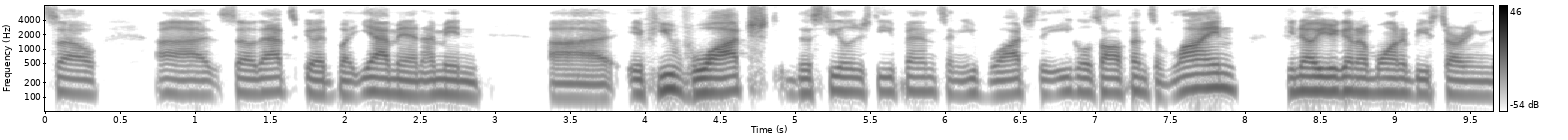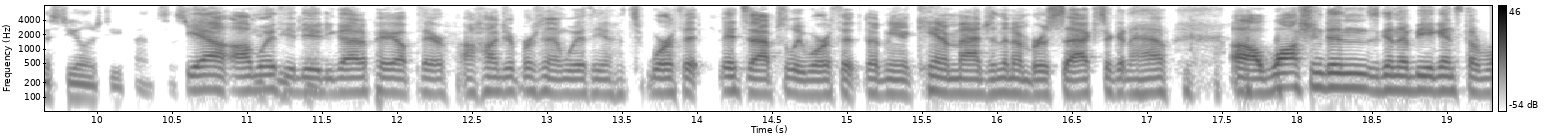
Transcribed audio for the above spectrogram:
So uh so that's good. But yeah, man, I mean, uh if you've watched the Steelers defense and you've watched the Eagles offensive line, you know you're gonna want to be starting the Steelers defense. This Yeah, I'm with you, dude. You got to pay up there. Hundred percent with you. It's worth it. It's absolutely worth it. I mean, I can't imagine the number of sacks they're going to have. Uh, Washington's going to be against the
